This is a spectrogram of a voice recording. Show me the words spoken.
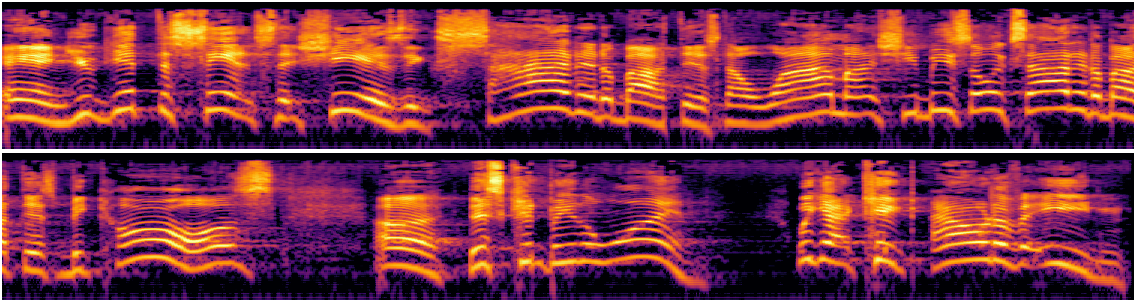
And you get the sense that she is excited about this. Now, why might she be so excited about this? Because uh, this could be the one. We got kicked out of Eden.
